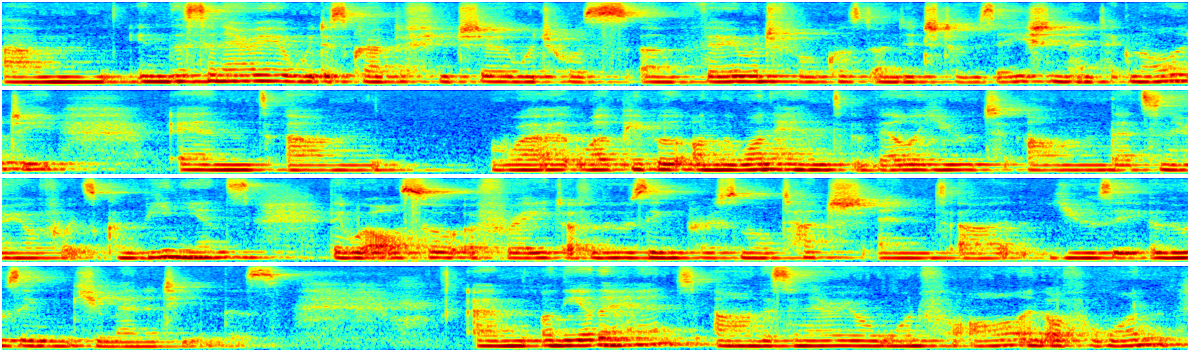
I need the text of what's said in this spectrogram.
Um, in this scenario, we described a future which was um, very much focused on digitalization and technology. And um, while, while, people on the one hand valued um, that scenario for its convenience, they were also afraid of losing personal touch and uh, using, losing humanity in this. Um, on the other hand, uh, the scenario One for All and All for One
